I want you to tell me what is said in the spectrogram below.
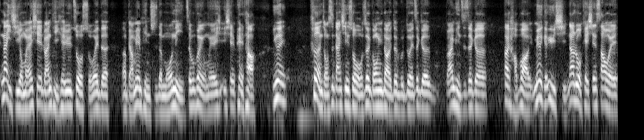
那以及有没有一些软体可以去做所谓的呃表面品质的模拟？这部分有没有一些配套？因为客人总是担心说，我这个工艺到底对不对？这个表面品质这个到底好不好？没有一个预期。那如果可以先稍微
